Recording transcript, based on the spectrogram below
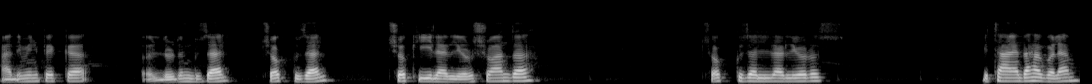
Hadi Pekka. Öldürdün güzel. Çok güzel. Çok iyi ilerliyoruz şu anda. Çok güzel ilerliyoruz. Bir tane daha golem.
